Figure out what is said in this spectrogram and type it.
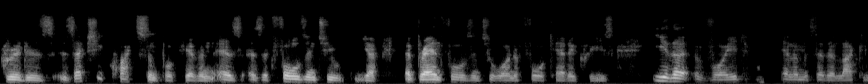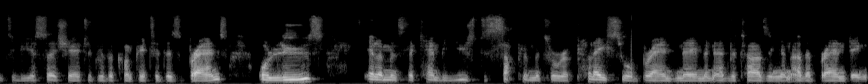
grid is, is actually quite simple, Kevin, as, as it falls into, yeah, a brand falls into one of four categories. Either avoid elements that are likely to be associated with a competitor's brands, or lose elements that can be used to supplement or replace your brand name and advertising and other branding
